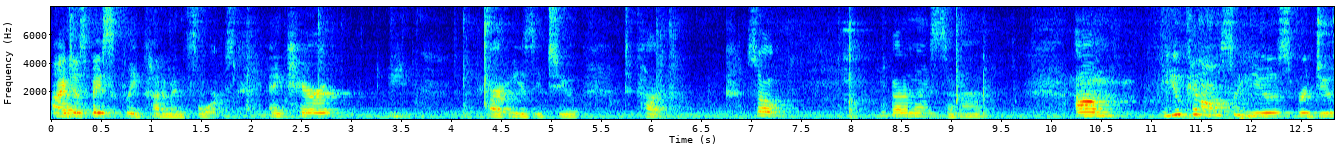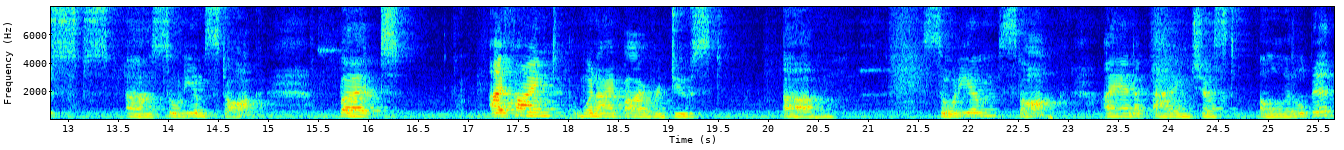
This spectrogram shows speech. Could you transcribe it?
I just basically cut them in fours. And carrot are easy to, to cut. So, we've got a nice simmer. Um, you can also use reduced uh, sodium stock, but I find when I buy reduced um, sodium stock, I end up adding just a little bit,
